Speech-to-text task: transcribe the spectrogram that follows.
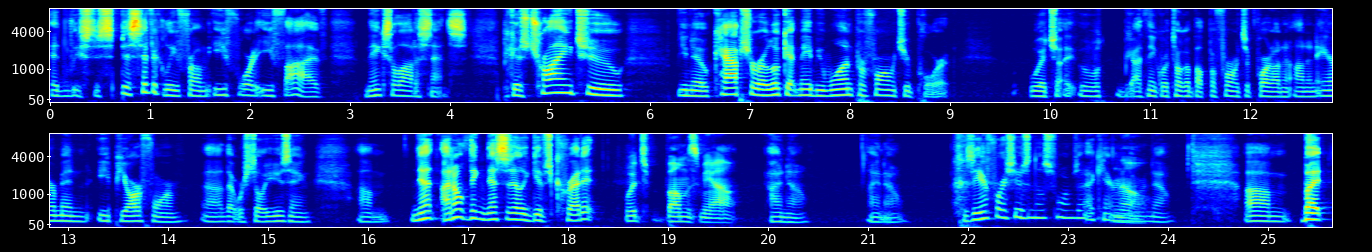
at least specifically from E4 to E5, makes a lot of sense because trying to, you know, capture or look at maybe one performance report, which I, I think we're talking about performance report on, on an airman EPR form uh, that we're still using. Um, net, I don't think necessarily gives credit. Which bums me out. I know. I know. Is the Air Force using those forms? I can't remember. No. no. Um, but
